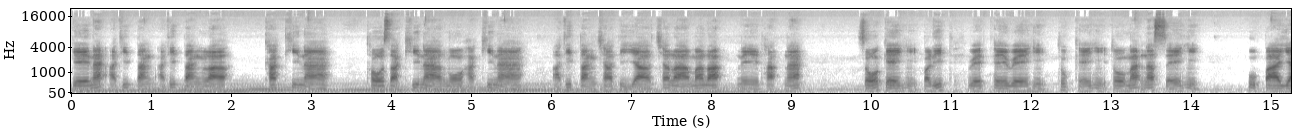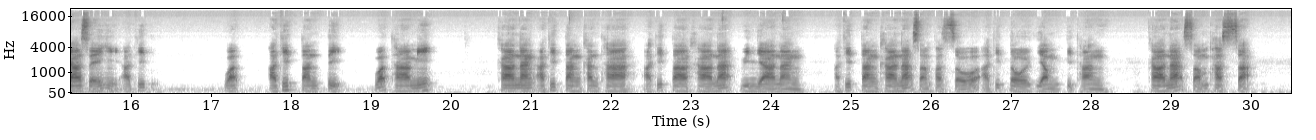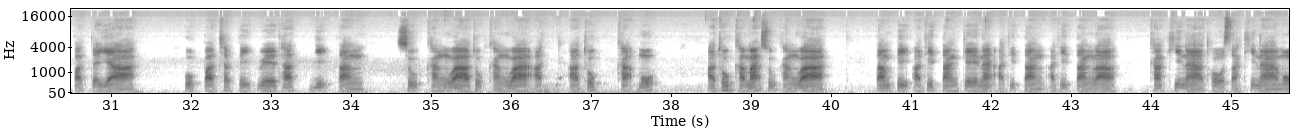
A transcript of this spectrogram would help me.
เกณะอธิตังอธิตังลาคัคคินา โทสักขินาโมหักขินา อธิตังชาติยาชรามะระเนทะนะ โสเกหิปริเวเทเวหิ ทุกเขหิโทมนัสเสหิ อุปายาเสหิอธิตวัตอธิตตันติวัฏามิ คานังอธิตตังคันธาอธิตตาคานะวิญญาณังอธิตตังคานะสัมผัสโสอธิตโตยัมปิทัง คานะสัมผัสสะปัจจยา อุปัชติเวทยิตัง สุขังวาทุกขังวาอะอาทุกขมุ อาทุกขมะสุขังวาตัมปิอธิตังเกนะอธิตังอธิตังลาคัคคินาโทสักขินาโม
